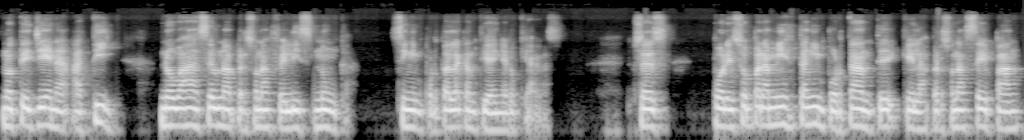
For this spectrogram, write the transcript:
no te llena a ti, no vas a ser una persona feliz nunca, sin importar la cantidad de dinero que hagas. Entonces, por eso para mí es tan importante que las personas sepan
